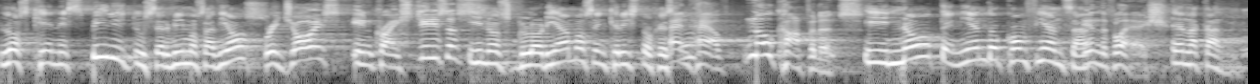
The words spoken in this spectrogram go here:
los que en espíritu servimos a Dios rejoice in Christ Jesus, y nos gloriamos en Cristo Jesús and have no confidence y no teniendo confianza in the flesh. en la carne.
